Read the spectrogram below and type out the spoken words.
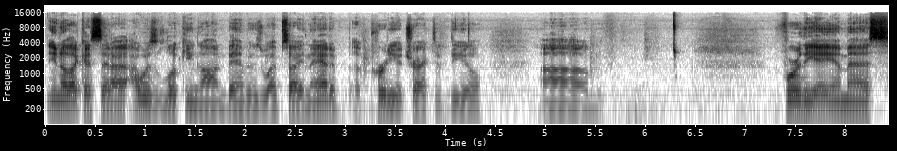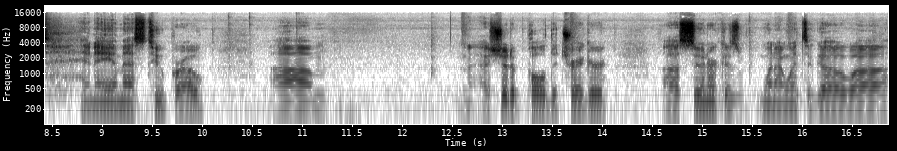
you know, like I said, I, I, was looking on Bambu's website and they had a, a pretty attractive deal. Um, for the AMS and AMS 2 Pro. Um, I should have pulled the trigger uh, sooner because when I went to go uh,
